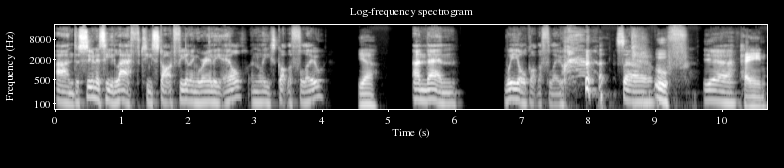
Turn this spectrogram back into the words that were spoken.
and as soon as he left, he started feeling really ill and he's got the flu, Yeah. and then we all got the flu. so Oof. yeah. Pain.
